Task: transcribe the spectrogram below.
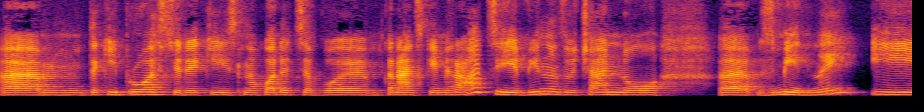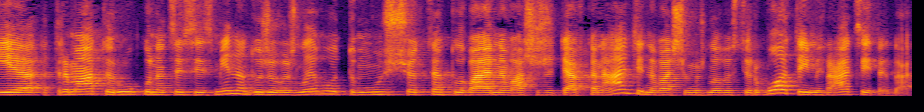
ем, такий простір, який знаходиться в канадській імміграції, він надзвичайно е, змінний, і тримати руку на цих всіх змінах дуже важливо, тому що це впливає на ваше життя в Канаді, на ваші можливості роботи, імміграції і так далі.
